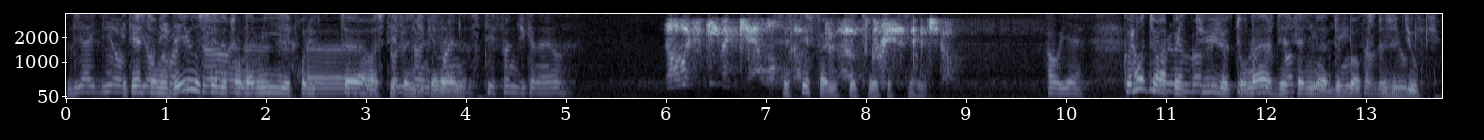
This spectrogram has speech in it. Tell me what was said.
the idea of Était-ce your ton idée ou celle de ton producer ami et and, producteur uh, Stephen friend Stephen. C'est Stephen qui a créé cette série. Oh yeah. Comment How te do you remember rappelles-tu le tournage des scènes de boxe de The Duke?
